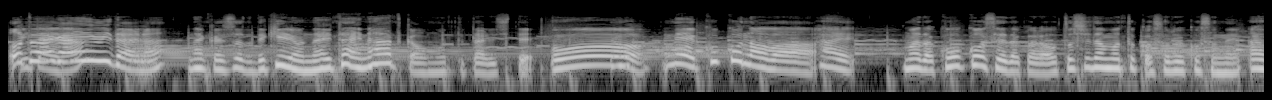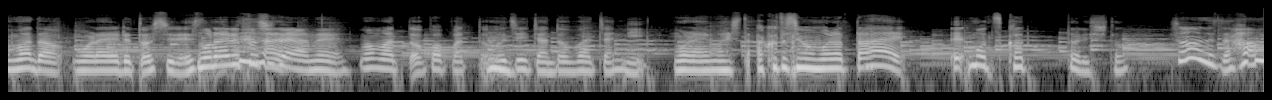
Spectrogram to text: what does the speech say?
おみたいな互いみたいな？なんかちょっとできるようになりたいなとか思ってたりして。おおねココナははい。まだ高校生だからお年玉とかそれこそね。あまだもらえる年です、ね、もらえる年だはい。よねママとパパとうんおじいちゃんとおばあちゃんにもらいました、あ今年ももらった？はい。えもう使ったりした？そうです。ね半分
